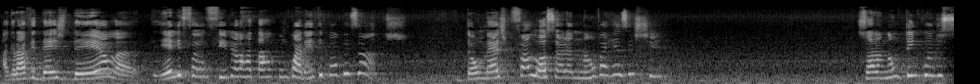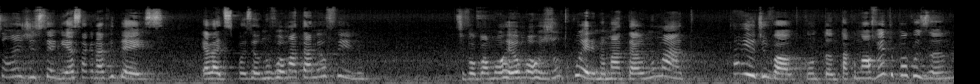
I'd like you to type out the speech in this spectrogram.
a gravidez dela, ele foi um filho, ela já estava com 40 e poucos anos. Então o médico falou: a senhora não vai resistir. A senhora não tem condições de seguir essa gravidez. Ela disse: Pois eu não vou matar meu filho. Se for para morrer, eu morro junto com ele, mas matar eu não mato. Tá aí o Divaldo contando, tá com 90 e poucos anos.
